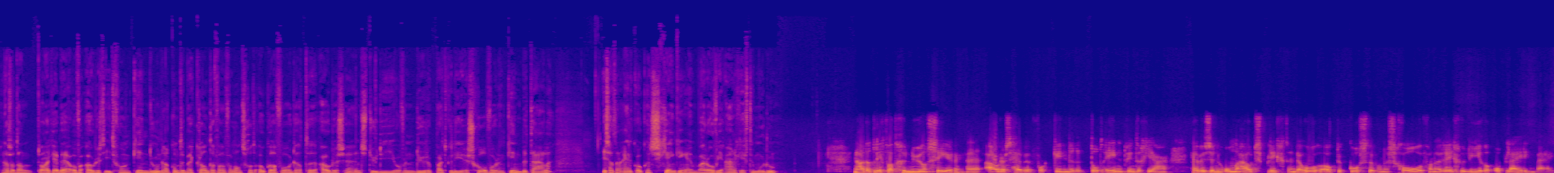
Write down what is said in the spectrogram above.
en als we dan toch hebben hè, over ouders die iets voor een kind doen, dan komt het bij klanten van Van Landschot ook wel voor dat uh, ouders hè, een studie of een dure particuliere school voor een kind betalen. Is dat dan eigenlijk ook een schenking en waarover je aangifte moet doen? Nou, dat ligt wat genuanceerder. Hè. Ouders hebben voor kinderen tot 21 jaar hebben ze een onderhoudsplicht. En daar horen ook de kosten van een school of van een reguliere opleiding bij.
